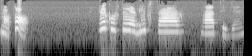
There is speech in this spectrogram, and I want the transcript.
no to. Ile kosztuje VIP Star na tydzień?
